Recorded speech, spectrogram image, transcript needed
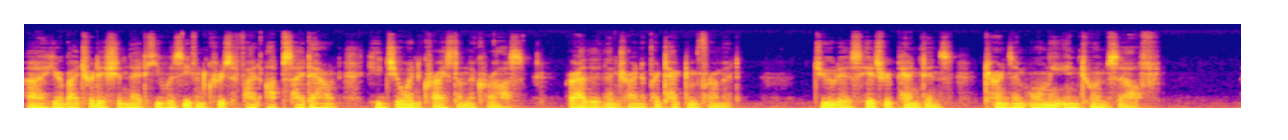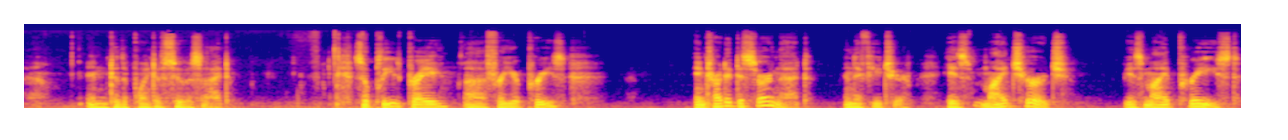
uh, hear by tradition that he was even crucified upside down. He joined Christ on the cross rather than trying to protect him from it. Judas, his repentance turns him only into himself and to the point of suicide. So please pray uh, for your priests and try to discern that in the future. Is my church, is my priest,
